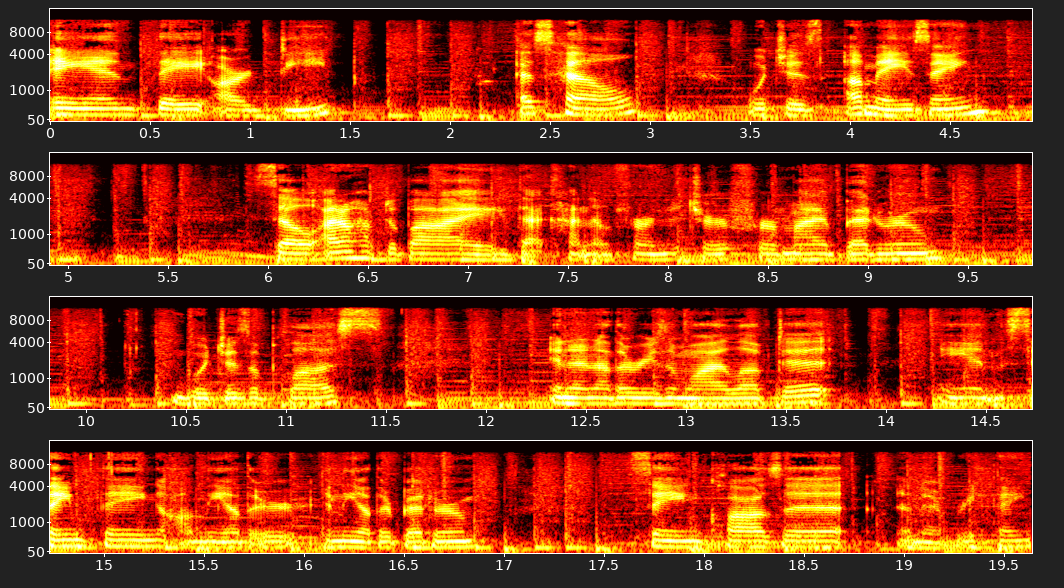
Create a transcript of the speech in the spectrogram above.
and they are deep as hell, which is amazing. So I don't have to buy that kind of furniture for my bedroom, which is a plus and another reason why I loved it. And the same thing on the other in the other bedroom. Same closet and everything.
